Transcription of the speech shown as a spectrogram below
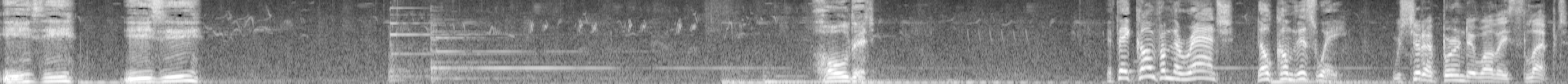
Easy. Easy. Hold it. If they come from the ranch, they'll come this way. We should have burned it while they slept.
